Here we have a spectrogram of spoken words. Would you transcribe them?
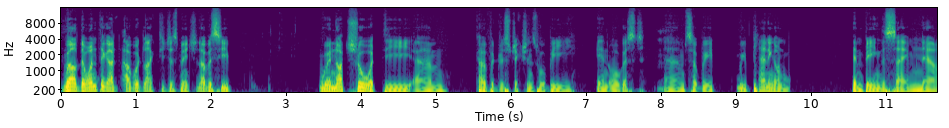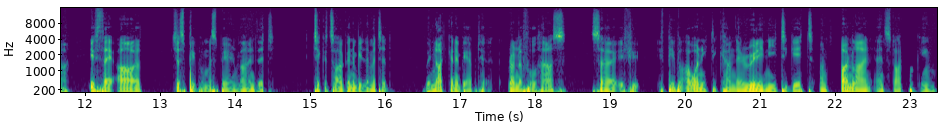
Well, the one thing I'd, I would like to just mention, obviously, we're not sure what the um, COVID restrictions will be in August. Mm. Um, so we we're planning on them being the same now. If they are, just people must bear in mind that tickets are going to be limited. We're not going to be able to run a full house. So if you if people are wanting to come, they really need to get on online and start booking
